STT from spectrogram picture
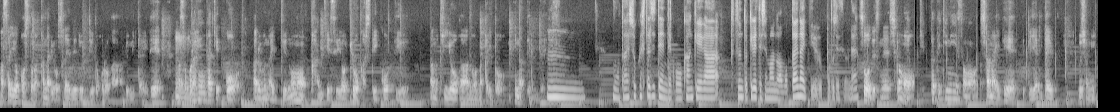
まあ、採用コストがかなり抑えれるっていうところがあるみたいで、まあ、そこら辺が結構アルムナイっていうのの関係性を強化していこうっていうあの企業側のなんか意図になってるみたいです。うんもう退職した時点でこう関係がプツンと切れてしまうのはもったいないっていうことですよね。そうですね。しかも結果的にその社内で、えっと、やりたい部署に行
